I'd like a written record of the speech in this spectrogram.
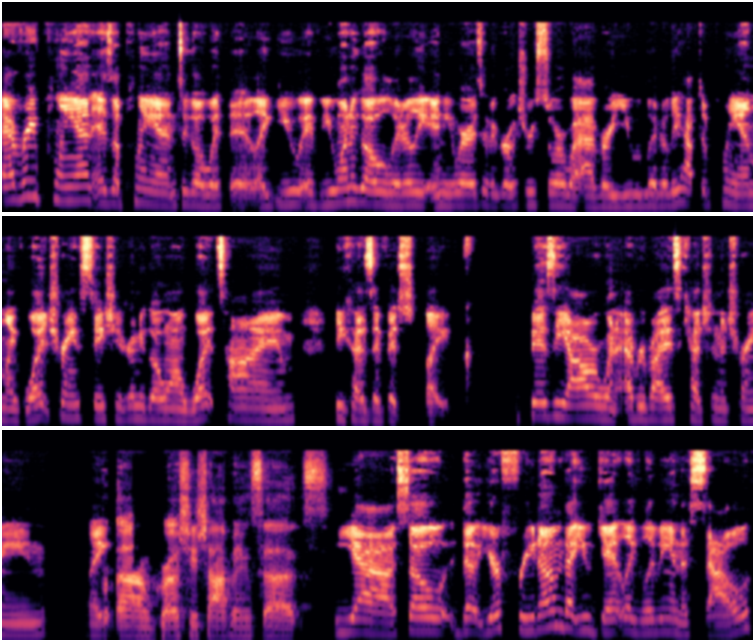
every plan is a plan to go with it. Like you, if you want to go literally anywhere to the grocery store, whatever, you literally have to plan like what train station you're going to go on, what time, because if it's like busy hour when everybody's catching the train, like um, grocery shopping sucks. Yeah. So the your freedom that you get like living in the South,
